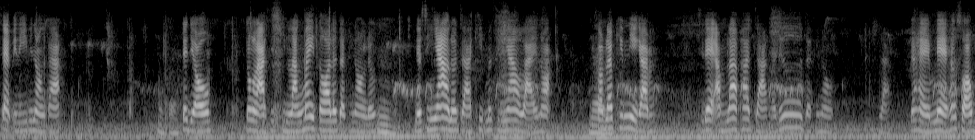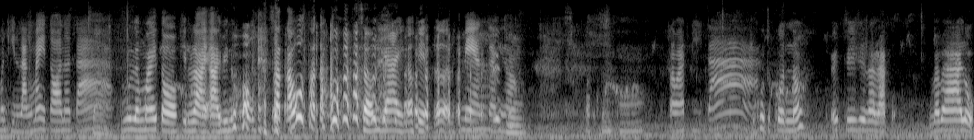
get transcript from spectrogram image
แซ่บอีหลีพี่น้องจ้าแต่เดี๋ยวน้องหลาสิกินหลังไม่ตอนแล้วจ้ะพี่น้องเดี๋ยวอืม เดี๋ยวสิเง่าวเนาะจ้าคลิปมันสิเง่าวหลายเนาะแม่สำหรับคลิปนี้กันสิได้อำลาพาจากนะเด้อจ้ะพี่น้องจ้ะจะให้แม่ทั้งสองเพิ่นกินหลังไม่ตอนเนาะจ้ารู้เรื่องไม้ต่อกินหลายอายพี่น้องสัตว์เอาสัตว์เอา สองยายเขาเห็ดเลิศแม่นจ้ะพี่น้อืองมขอบคุณค่ะสวัสดีจ้า ทุกคนทุกคนเนาะไอ้จีที่น่ารักบ๊ายบายลูก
